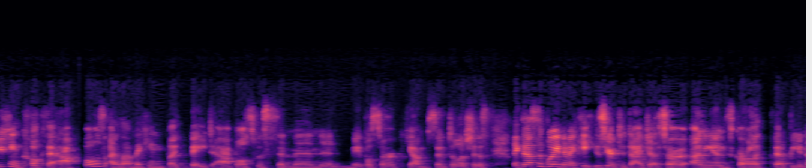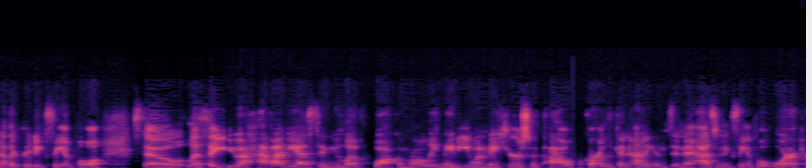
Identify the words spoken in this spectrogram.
You can cook the apples. I love making like baked apples with cinnamon and maple syrup. Yum, so delicious. Like, that's a way to make it easier to digest. Or onions, garlic, that'd be another great example. So, let's say you have IBS and you love guacamole. Maybe you want to make yours without garlic and onions in it, as an example. Or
